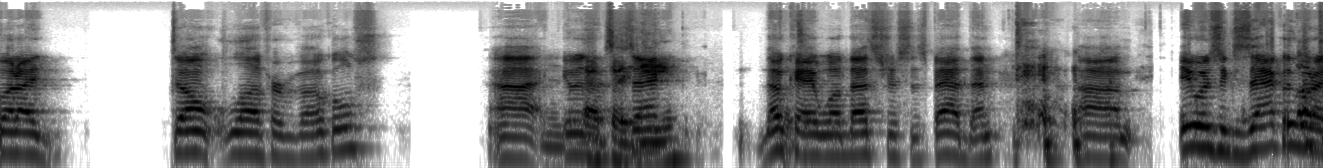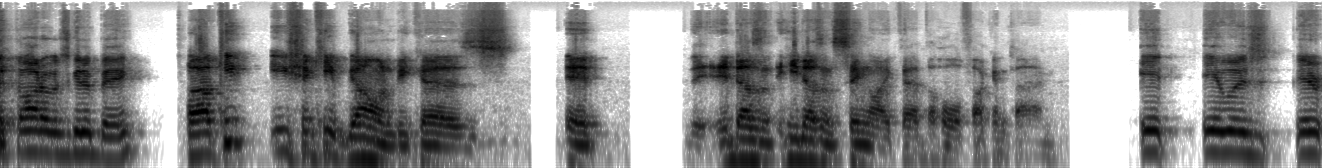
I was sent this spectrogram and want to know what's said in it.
But I don't love her vocals. Uh, it was That's exact- he. Okay, well that's just as bad then. Um, it was exactly what I thought it was gonna be. Well, keep you should keep going because it it doesn't he doesn't sing like that the whole fucking time. It it was it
